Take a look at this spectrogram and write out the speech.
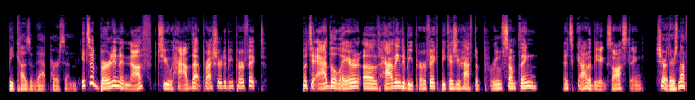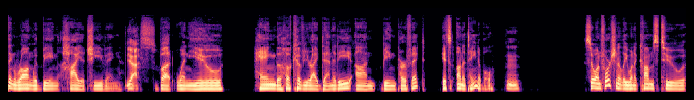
because of that person? It's a burden enough to have that pressure to be perfect, but to add the layer of having to be perfect because you have to prove something, it's got to be exhausting. Sure, there's nothing wrong with being high achieving, Yes. but when you hang the hook of your identity on being perfect, it's unattainable. Hmm. So, unfortunately, when it comes to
